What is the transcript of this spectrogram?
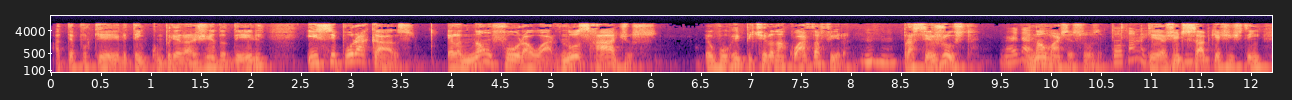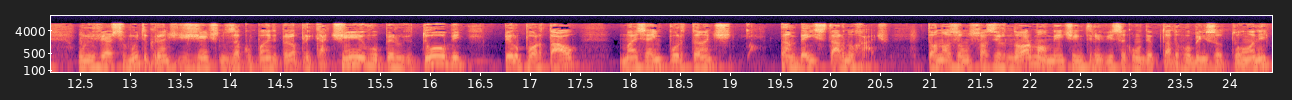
até porque ele tem que cumprir a agenda dele. E se por acaso ela não for ao ar nos rádios, eu vou repeti-la na quarta-feira, Uhum. para ser justo. Verdade. Não, Márcia Souza. Totalmente. Porque a gente Uhum. sabe que a gente tem um universo muito grande de gente nos acompanhando pelo aplicativo, pelo YouTube, pelo portal, mas é importante também estar no rádio. Então nós vamos fazer normalmente a entrevista com o deputado Rubens Ottoni,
